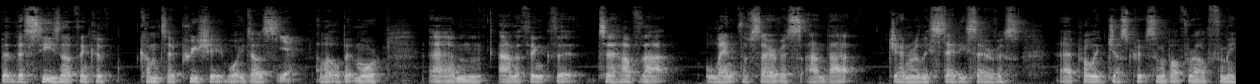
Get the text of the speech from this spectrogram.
but this season I think I've come to appreciate what he does Yeah. a little bit more. Um, and I think that to have that length of service and that generally steady service uh, probably just puts him above Ralph for me.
